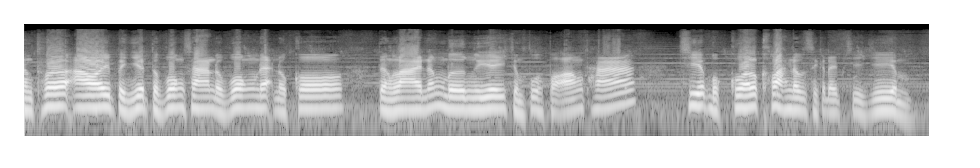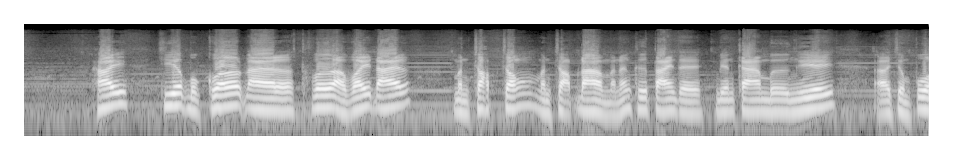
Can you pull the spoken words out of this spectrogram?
នឹងធ្វើឲ្យពញាតវងសានវងអ្នកនគរទាំងឡាយហ្នឹងមើងងាយចំពោះព្រះអង្គថា ជាបុគ្គលខ្វះនៅសេចក្តីព្យាយាមហើយជាបុគ្គលដែលធ្វើអ្វីដែលមិនចប់ចុងមិនចប់ដើមអាហ្នឹងគឺតែងតែមានការមើងងាយចំពោះ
